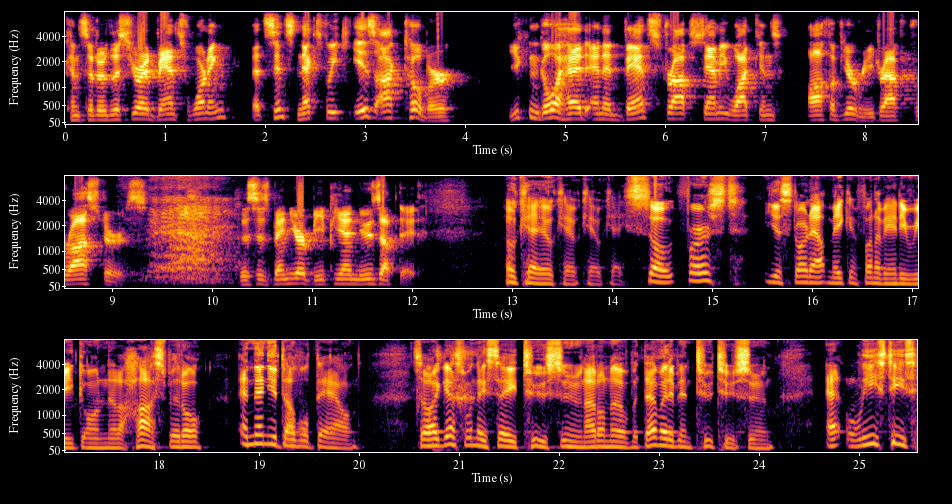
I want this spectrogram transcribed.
Consider this your advance warning that since next week is October, you can go ahead and advance drop Sammy Watkins off of your redraft rosters. this has been your BPN News Update. Okay, okay, okay, okay. So first you start out making fun of Andy Reid going to the hospital, and then you double down. So I guess when they say too soon, I don't know, but that might have been too too soon. At least he's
